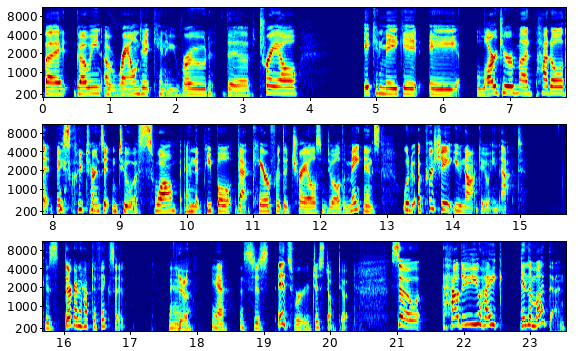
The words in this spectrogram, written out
but going around it can erode the trail. It can make it a larger mud puddle that basically turns it into a swamp, and the people that care for the trails and do all the maintenance would appreciate you not doing that because they're going to have to fix it. And Yeah. Yeah. It's just, it's rude. Just don't do it. So, how do you hike in the mud then?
